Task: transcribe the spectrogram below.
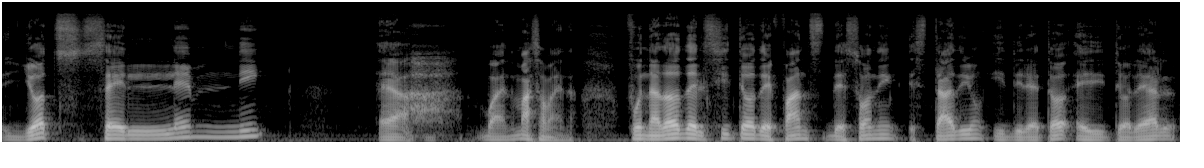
Yotselemni, eh, bueno, más o menos, fundador del sitio de fans de Sonic Stadium y director editorial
